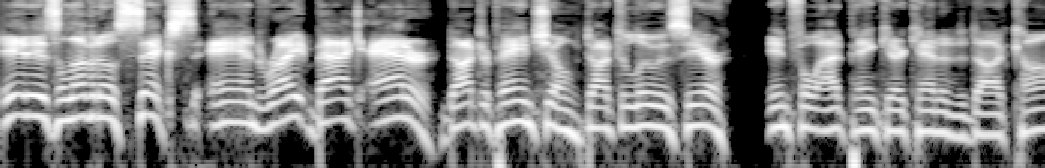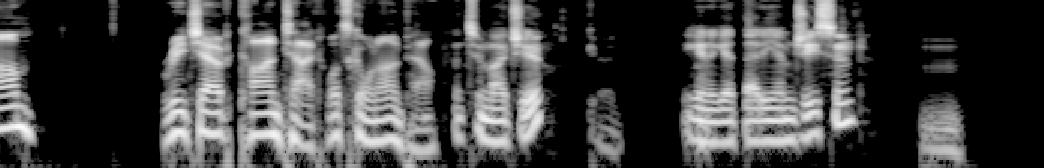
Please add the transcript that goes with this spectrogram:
It is 11.06 and right back at her. Dr. Payne Show. Dr. Lou is here. Info at paincarecanada.com. Reach out, contact. What's going on, pal? Not too much, you? Good. You going to get that EMG soon? Mm,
